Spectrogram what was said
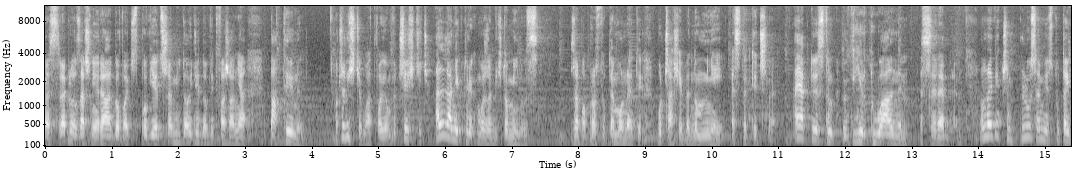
e, srebro zacznie reagować z powietrzem i dojdzie do wytwarzania patyny. Oczywiście łatwo ją wyczyścić, ale dla niektórych może być to minus że po prostu te monety po czasie będą mniej estetyczne. A jak to jest z tym wirtualnym srebrem? No największym plusem jest tutaj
